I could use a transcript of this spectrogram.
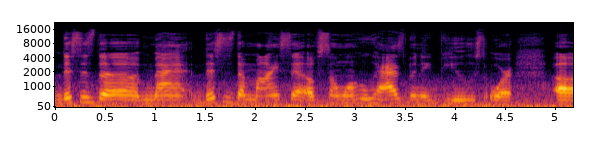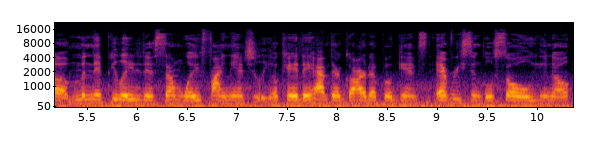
this is the man, this is the mindset of someone who has been abused or uh, manipulated in some way financially. Okay, they have their guard up against every single soul. You know,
